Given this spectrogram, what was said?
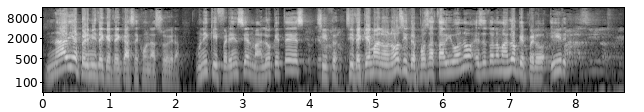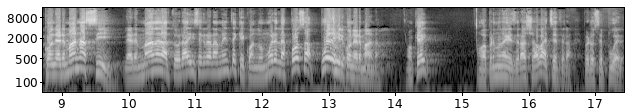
Nadie permite que te cases con la suegra. Única diferencia, el más lo que te es, si, tu- si te queman o no, si tu esposa está viva o no, ese es todo lo más lo que, pero ir... Con la hermana sí. La hermana, la Torah dice claramente que cuando muere la esposa, puedes ir con la hermana. ¿Ok? O aprende una Gezerá Shabbat, etc. Pero se puede.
